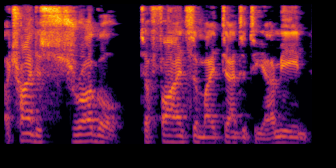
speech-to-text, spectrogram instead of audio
are trying to struggle to find some identity. I mean,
